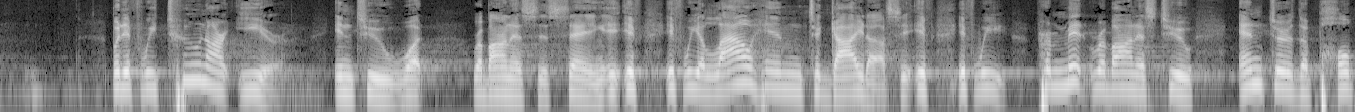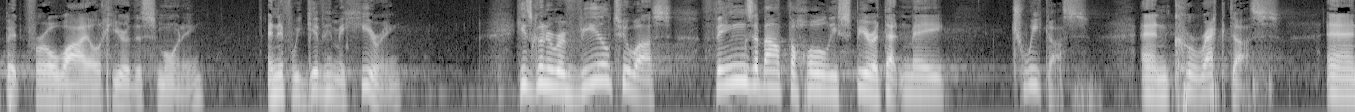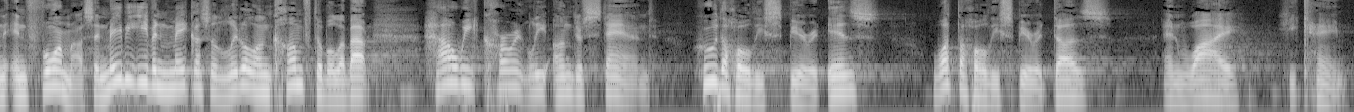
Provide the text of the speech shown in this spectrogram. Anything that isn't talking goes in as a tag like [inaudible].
But if we tune our ear into what Rabanus is saying, if, if we allow him to guide us, if, if we permit Rabanus to enter the pulpit for a while here this morning, and if we give him a hearing, he's going to reveal to us things about the Holy Spirit that may tweak us and correct us and inform us and maybe even make us a little uncomfortable about how we currently understand who the Holy Spirit is, what the Holy Spirit does, and why he came.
